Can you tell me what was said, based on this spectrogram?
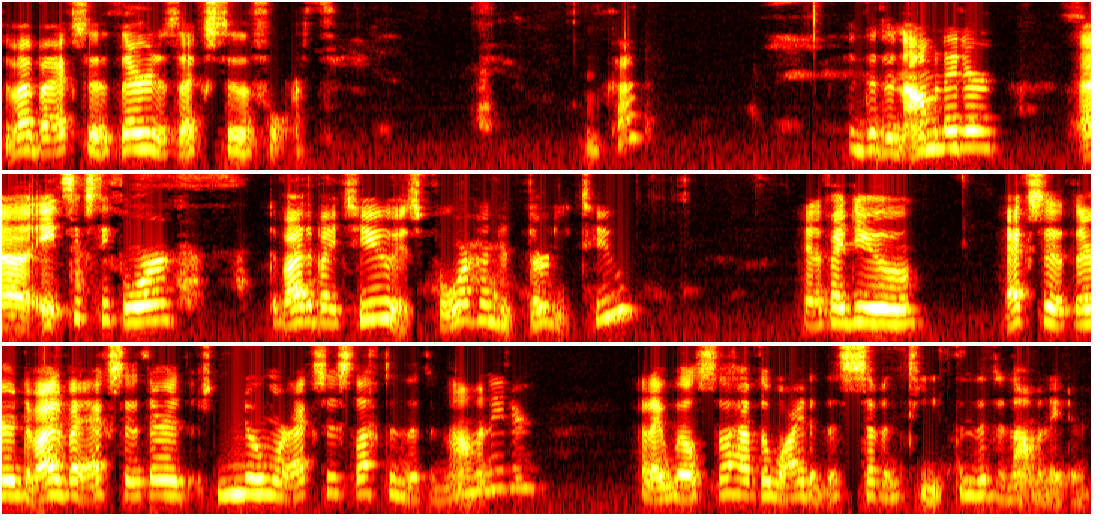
divided by x to the 3rd is x to the 4th. Okay. In the denominator, uh, 864 divided by 2 is 432. And if I do x to the third divided by x to the third, there's no more x's left in the denominator but I will still have the y to the 17th in the denominator.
